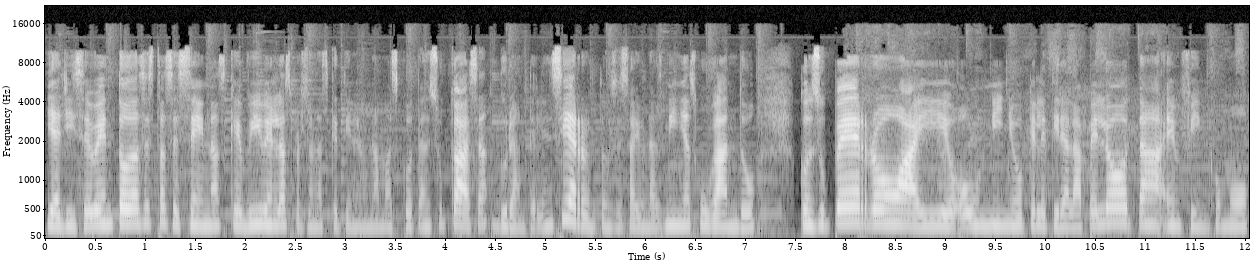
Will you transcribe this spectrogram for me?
y allí se ven todas estas escenas que viven las personas que tienen una mascota en su casa durante el encierro. Entonces hay unas niñas jugando con su perro, hay un niño que le tira la pelota, en fin, como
